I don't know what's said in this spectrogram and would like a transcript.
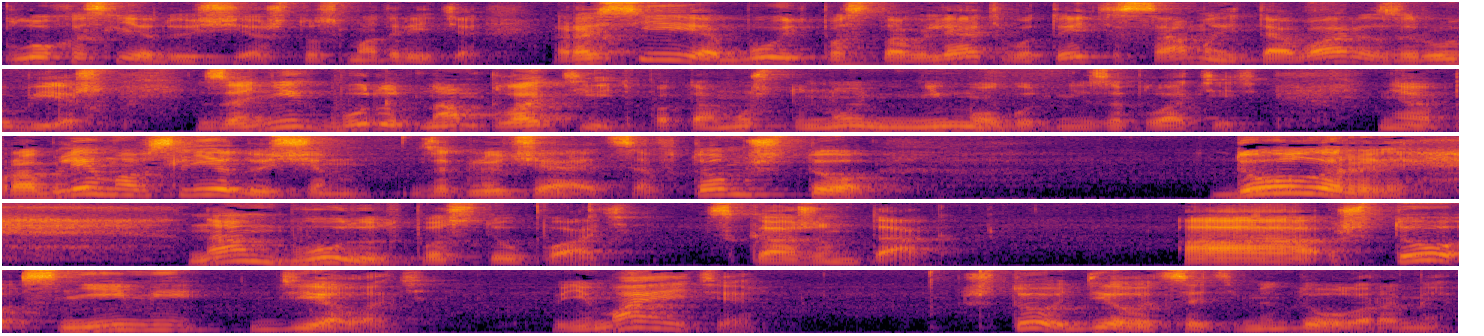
Плохо следующее, что смотрите, Россия будет поставлять вот эти самые товары за рубеж. За них будут нам платить, потому что ну, не могут не заплатить. Проблема в следующем заключается в том, что доллары нам будут поступать скажем так. А что с ними делать? Понимаете? Что делать с этими долларами?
